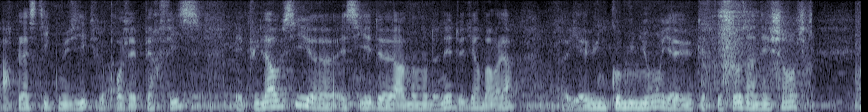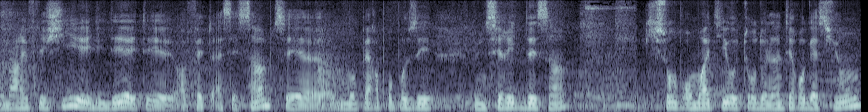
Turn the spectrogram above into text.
art plastique musique, le projet père-fils, et puis là aussi euh, essayer à un moment donné de dire bah voilà, euh, il y a eu une communion, il y a eu quelque chose, un échange. On a réfléchi et l'idée a été en fait assez simple. C'est euh, mon père a proposé une série de dessins qui sont pour moitié autour de l'interrogation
